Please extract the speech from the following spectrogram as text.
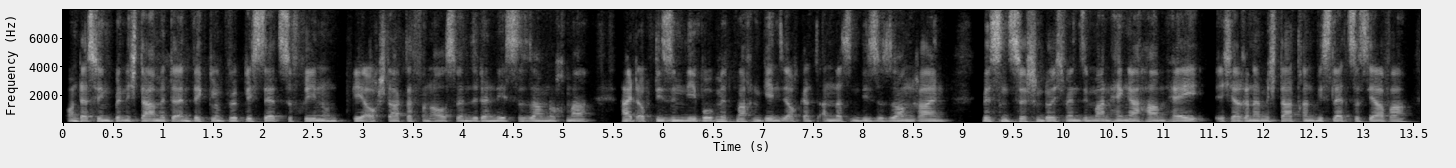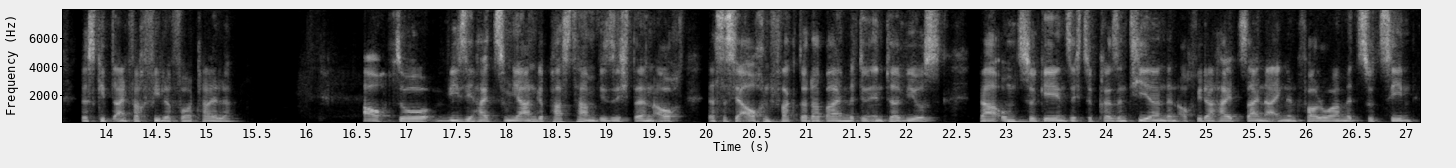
Und deswegen bin ich da mit der Entwicklung wirklich sehr zufrieden und gehe auch stark davon aus, wenn sie der nächste Saison nochmal halt auf diesem Niveau mitmachen, gehen sie auch ganz anders in die Saison rein, wissen zwischendurch, wenn sie mal einen Hänger haben, hey, ich erinnere mich daran, wie es letztes Jahr war. Das gibt einfach viele Vorteile. Auch so, wie sie halt zum Jahr gepasst haben, wie sich dann auch, das ist ja auch ein Faktor dabei, mit den Interviews da umzugehen, sich zu präsentieren, dann auch wieder halt seine eigenen Follower mitzuziehen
